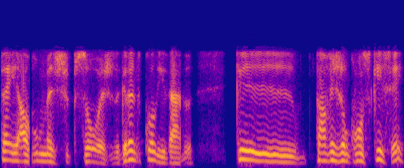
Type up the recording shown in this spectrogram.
tem algumas pessoas de grande qualidade que talvez não conseguissem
